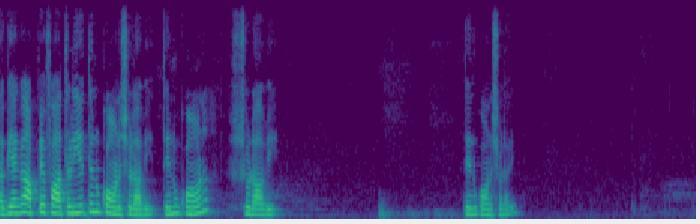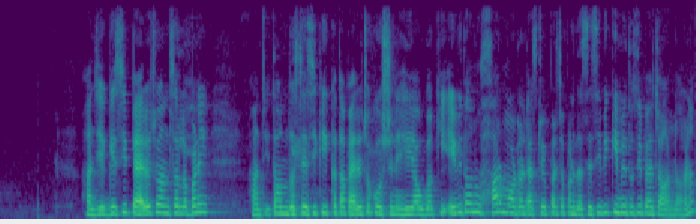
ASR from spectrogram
ਅੱਗੇ ਹੈਗਾ, ਆਪੇ ਫਾਥੜੀਏ, ਤੈਨੂੰ ਕੌਣ ਛੁਡਾਵੇ? ਤੈਨੂੰ ਕੌਣ ਛੁਡਾਵੇ? ਤੈਨੂੰ ਕੌਣ ਛੁਡਾਵੇ ਹਾਂਜੀ, ਅੱਗੇ ਸੀ ਪੈਰੇ ਚੋਂ ਆਨਸਰ ਲੱਭਣੇ। ਹਾਂਜੀ, ਤੁਹਾਨੂੰ ਦੱਸਿਆ ਸੀ ਕਿ ਇੱਕ ਤਾਂ ਪੈਰੇ ਚੋਂ ਕੁਐਸਚਨ ਇਹ ਆਊਗਾ ਕਿ ਇਹ ਵੀ ਤੁਹਾਨੂੰ ਹਰ ਮਾਡਲ ਟੈਸਟ ਪੇਪਰ 'ਚ ਆਪਾਂ ਨੇ ਦੱਸੇ ਸੀ ਵੀ ਕਿਵੇਂ ਤੁਸੀਂ ਪਹਿਚਾਨਣਾ ਹਨਾ?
